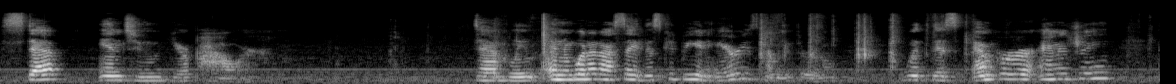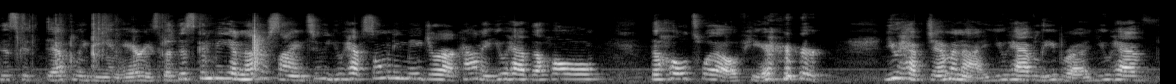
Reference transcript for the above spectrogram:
Step into your power. Definitely. And what did I say? This could be an Aries coming through with this Emperor energy, this could definitely be in Aries. But this can be another sign too. You have so many major arcana. You have the whole, the whole 12 here. you have Gemini. You have Libra. You have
